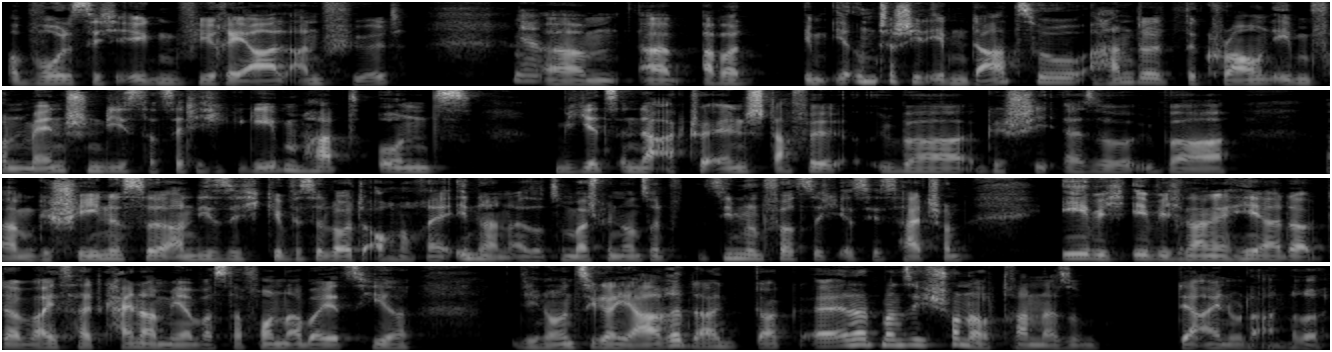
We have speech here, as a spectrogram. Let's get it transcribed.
obwohl es sich irgendwie real anfühlt. Ja. Ähm, äh, aber im Unterschied eben dazu handelt The Crown eben von Menschen, die es tatsächlich gegeben hat und wie jetzt in der aktuellen Staffel über Gesche also über ähm, Geschehnisse, an die sich gewisse Leute auch noch erinnern. Also zum Beispiel 1947 ist jetzt halt schon ewig, ewig lange her. Da, da weiß halt keiner mehr was davon. Aber jetzt hier die 90er Jahre, da, da erinnert man sich schon noch dran, also der ein oder andere.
